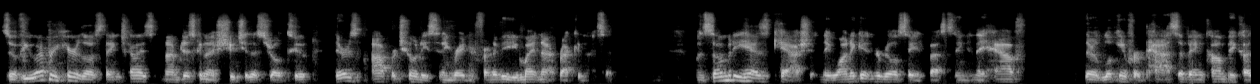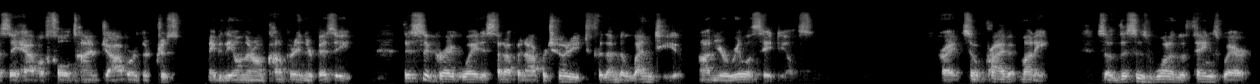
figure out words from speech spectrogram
So if you ever hear those things, guys, and I'm just going to shoot you this drill too, there's opportunity sitting right in front of you. You might not recognize it. When somebody has cash and they want to get into real estate investing and they have, they're looking for passive income because they have a full time job or they're just maybe they own their own company and they're busy. This is a great way to set up an opportunity for them to lend to you on your real estate deals. Right. So private money. So this is one of the things where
